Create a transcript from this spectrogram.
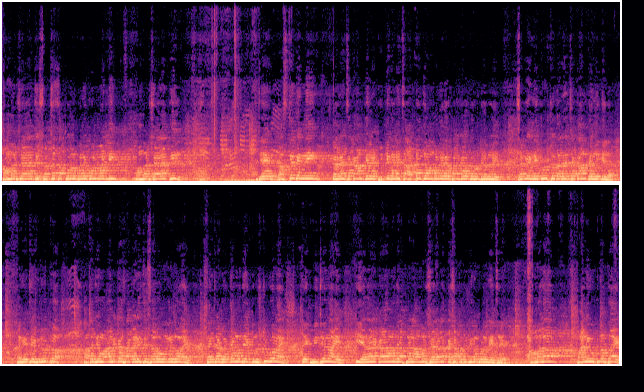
अंबड शहराची स्वच्छता पूर्णपणे कोलमडली. अंबड शहरातील जे रस्ते त्यांनी करण्याचं काम केलं ठेकेदारीचा अड्डा जो अंबड नगरपालिकेला करून ठेवलेला आहे सगळे निकृष्ट दर्जाचे काम त्यांनी केलं. आणि याच्या विरुद्ध आता जे महाविकास आघाडीचे सर्व उमेदवार आहेत त्यांच्या डोक्यामध्ये एक दृष्टिकोन आहे एक विजन आहे की येणाऱ्या काळामध्ये आपल्याला अंबड शहराला कशा पद्धतीने पुढे न्यायचं आहे. आम्हाला पाणी उपलब्ध आहे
